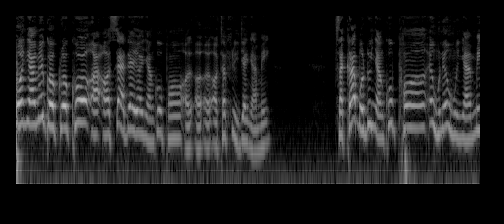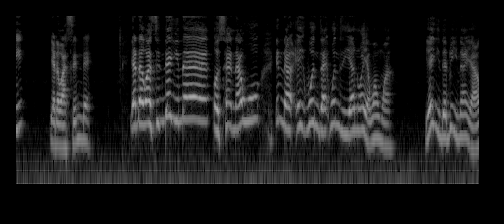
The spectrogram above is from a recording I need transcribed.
Onyame kokroko ọsade yo nyankopon ọtafiri je nyame. Sakrabodu nyankopon ehunehun nyame yada wasinde. Yada wasinde nyina osana ina wonza e, wonzi ya no ya wanwa. Yenyi dadu nyina ya.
